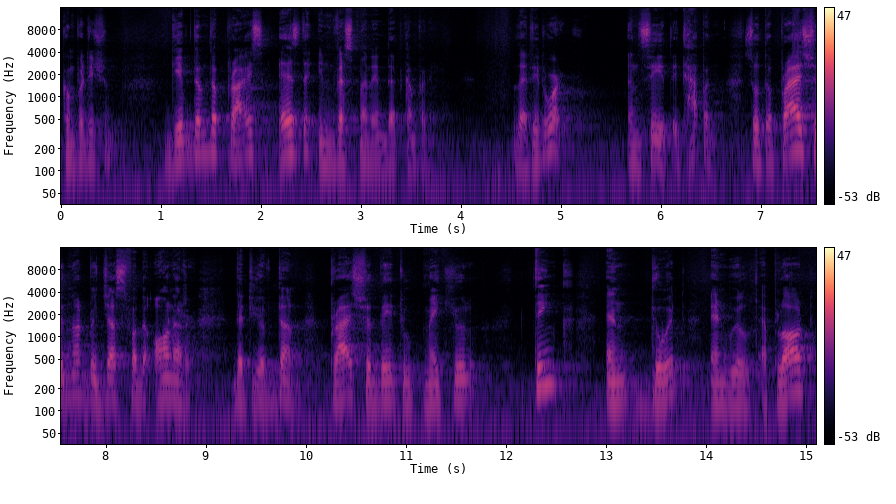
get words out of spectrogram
competition? Give them the prize as the investment in that company. Let it work and see it, it happen. So, the prize should not be just for the honor that you have done. Prize should be to make you think and do it and we'll applaud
